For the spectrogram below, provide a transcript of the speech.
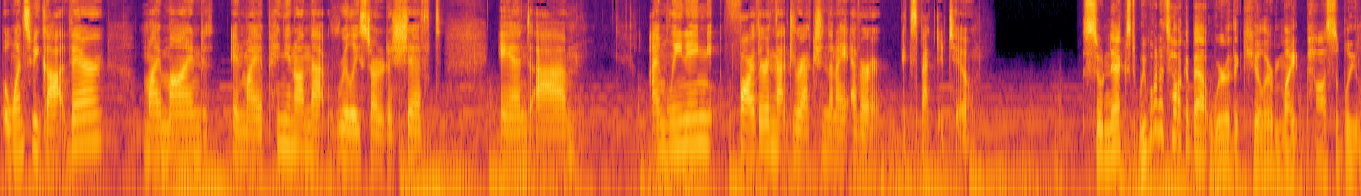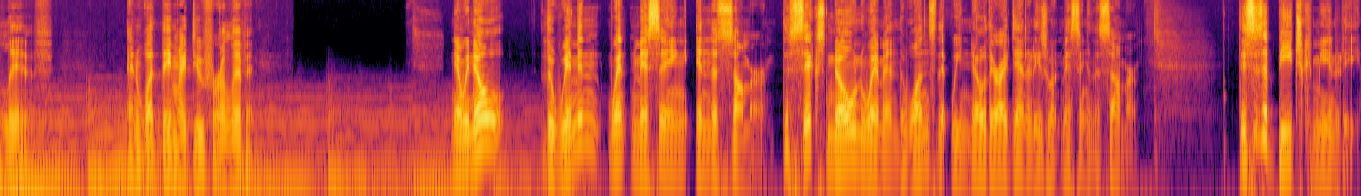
But once we got there, my mind and my opinion on that really started to shift. And um, I'm leaning farther in that direction than I ever expected to. So, next, we want to talk about where the killer might possibly live and what they might do for a living. Now, we know the women went missing in the summer. The six known women, the ones that we know their identities, went missing in the summer. This is a beach community.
